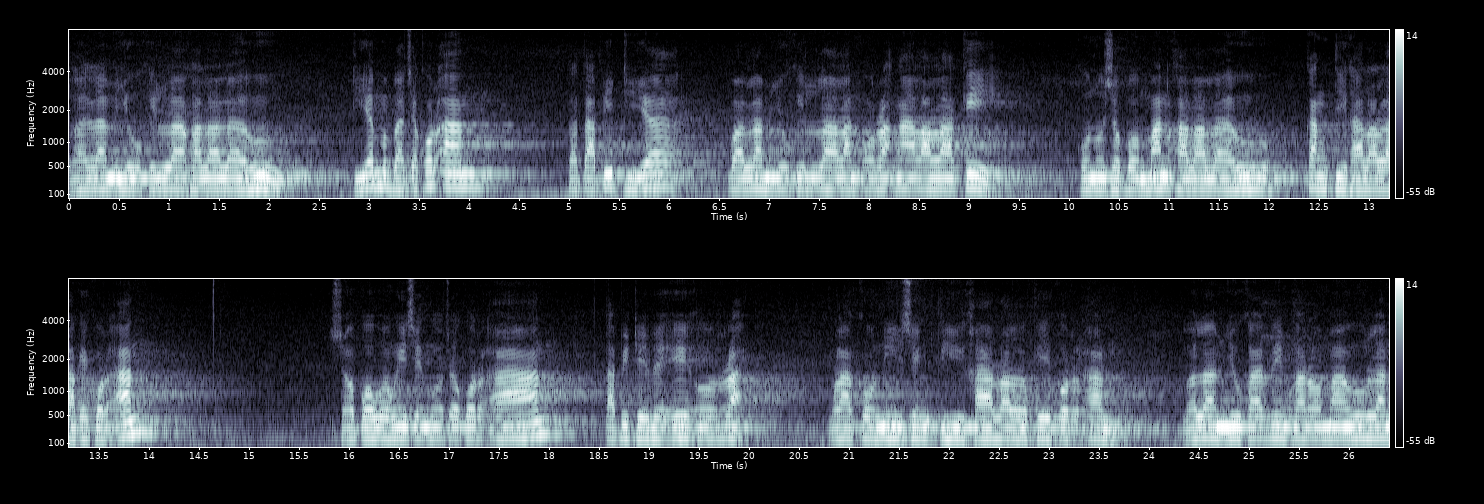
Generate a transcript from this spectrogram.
walam yukhilla khalalahu. Dia membaca Quran tetapi dia walam yukhilla lan ora ngalalake kono sapa man khalalahu kang dihalalake Quran? Sapa wonge sing maca Quran tapi dheweke ora nglakoni sing dihalalke Quran. Walam yukarim karamahu lan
